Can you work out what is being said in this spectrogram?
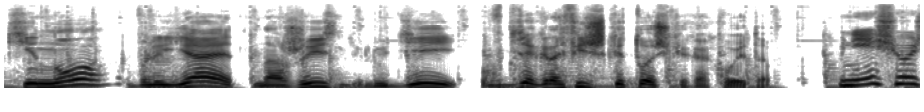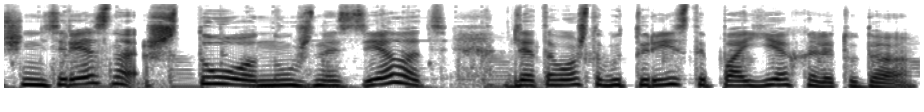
кино влияет на жизнь людей в географической точке какой-то. Мне еще очень интересно, что нужно сделать для того, чтобы туристы поехали туда.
